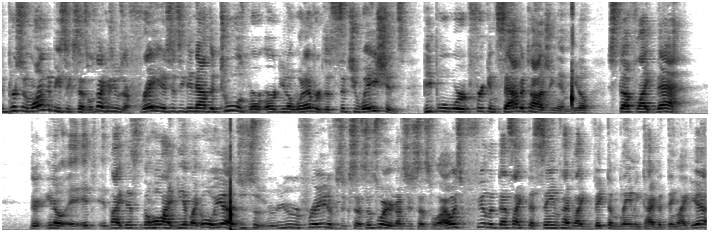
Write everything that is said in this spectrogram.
the person wanted to be successful. It's not because he was afraid. It's just he didn't have the tools or, or you know whatever the situations. People were freaking sabotaging him. You know stuff like that. There, you know it, it like this the whole idea of like oh yeah it's just uh, you're afraid of success. That's why you're not successful. I always feel that that's like the same type of like victim blaming type of thing. Like yeah,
